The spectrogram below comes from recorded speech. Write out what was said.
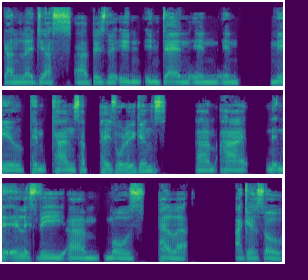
gan ledias uh, bys de un, un den in, in mil pimp cans ha peswarugans um, ha fi um, mos pella agos o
